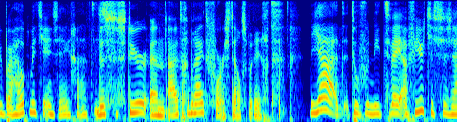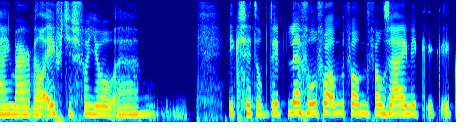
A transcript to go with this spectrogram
überhaupt met je in zee ga. Is- Dus stuur een uitgebreid voorstelsbericht. Ja, het, het hoeven niet twee A4'tjes te zijn, maar wel eventjes van joh. ehm, ik zit op dit level van, van, van zijn. Ik, ik, ik,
